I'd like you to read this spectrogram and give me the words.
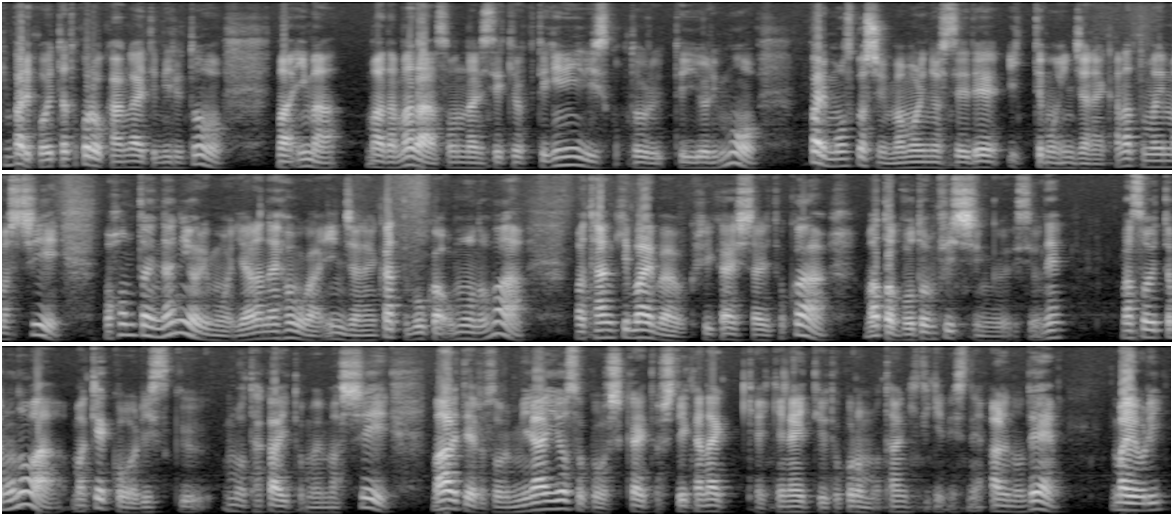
やっぱりこういったところを考えてみると、まあ、今まだまだそんなに積極的にリスクを取るっていうよりもやっぱりもう少し守りの姿勢で行ってもいいんじゃないかなと思いますし、ま、本当に何よりもやらない方がいいんじゃないかって僕は思うのは、まあ、短期売買を繰り返したりとか、まあ、とはボトムフィッシングですよね。まあ、そういったものは、まあ、結構リスクも高いと思いますし、まあ、ある程度その未来予測をしっかりとしていかなきゃいけないっていうところも短期的ですねあるので、まあ、より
